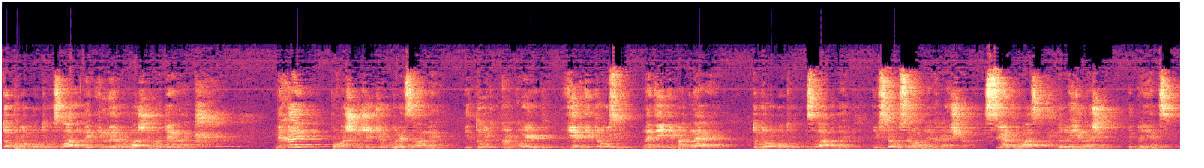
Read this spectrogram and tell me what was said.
добробуту, злагоди і миру вашим родинам. Нехай по вашому життю перед вами ідуть, крокують вірні друзі, надійні партнери, добробуту, злагоди і всього всього найкращого. Свято вас, дорогі наші підприємці!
